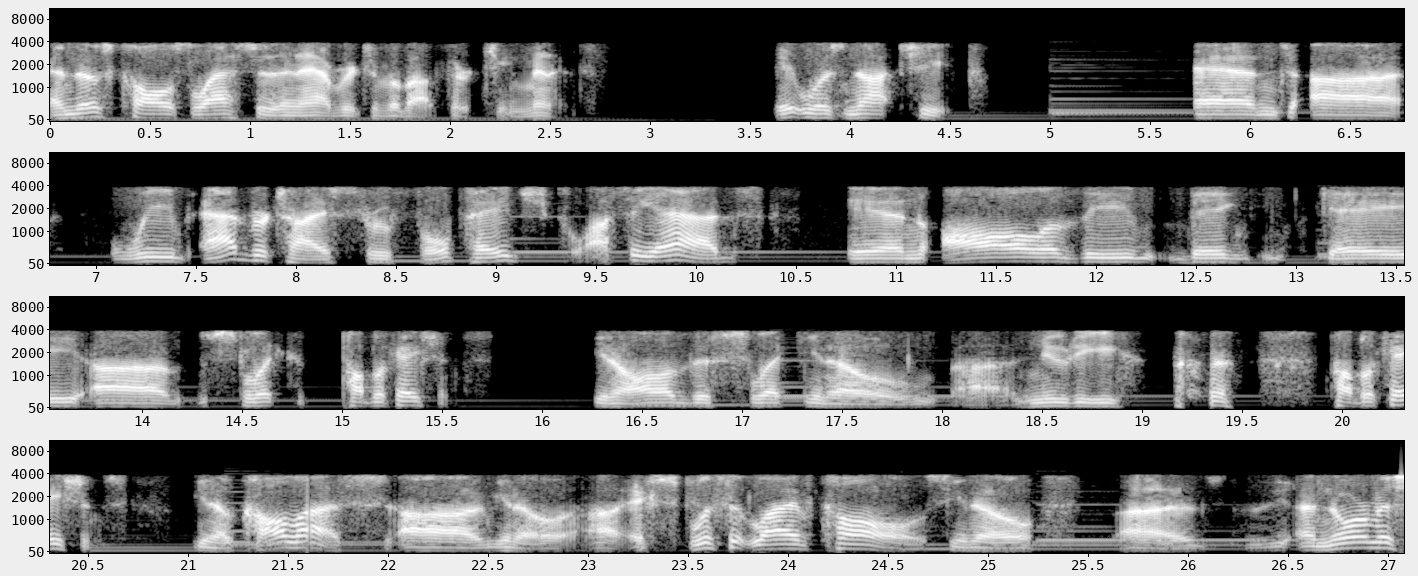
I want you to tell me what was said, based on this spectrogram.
And those calls lasted an average of about 13 minutes. It was not cheap and uh, we advertised through full page glossy ads in all of the big gay uh, slick publications. You know, all of the slick, you know, uh, nudie publications. You know, call us. Uh, you know, uh, explicit live calls. You know, uh, enormous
